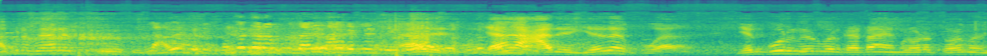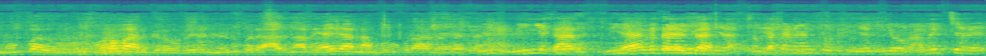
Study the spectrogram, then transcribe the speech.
அப்புறம் வேற ஏங்க அது எதை ப- எங்க ஊர் நிருபர் கேட்டா எங்களோட தொடர்ந்து ரொம்ப உறவா இருக்கிற ஒரு நிருபர். அதனால ஏயா நான் ஒரு அமைச்சர்.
